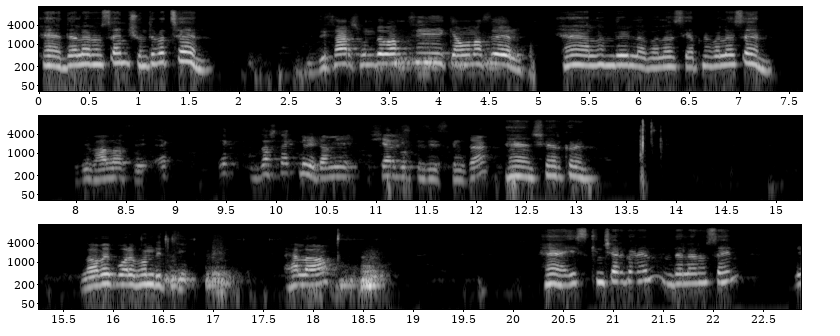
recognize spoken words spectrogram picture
হ্যাঁ দেলার হোসেন শুনতে পাচ্ছেন? জি স্যার শুনতে পাচ্ছি। কেমন আছেন? হ্যাঁ আলহামদুলিল্লাহ ভালো আছি। আপনি ভালো আছেন? জি ভালো আছি। এক এক জাস্ট এক মিনিট আমি শেয়ার করতেছি স্ক্রিনটা হ্যাঁ শেয়ার করেন। ল ভাই পরে ফোন দিচ্ছি। হ্যালো হ্যাঁ স্ক্রিন শেয়ার করেন দেলার হোসেন। জি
